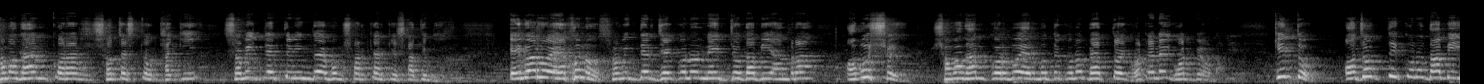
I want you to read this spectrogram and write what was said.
সমাধান করার সচেষ্ট থাকি শ্রমিক নেতৃবৃন্দ এবং সরকারকে সাথে নিয়ে। এবারও এখনও শ্রমিকদের যে কোনো ন্যায্য দাবি আমরা অবশ্যই সমাধান করব, এর মধ্যে কোনো ব্যত্যয় ঘটে নাই, ঘটবেও না। কিন্তু অযৌক্তিক কোনো দাবি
